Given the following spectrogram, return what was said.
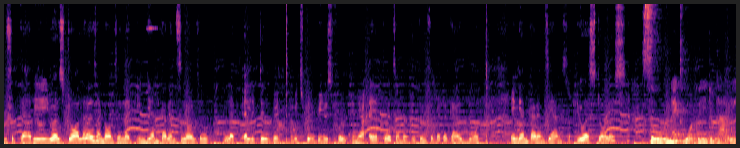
you should carry us dollars and also like indian currency also like a little bit which will be useful in your airports and everything. So better carry both indian currency and us dollars. So next what we need to carry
